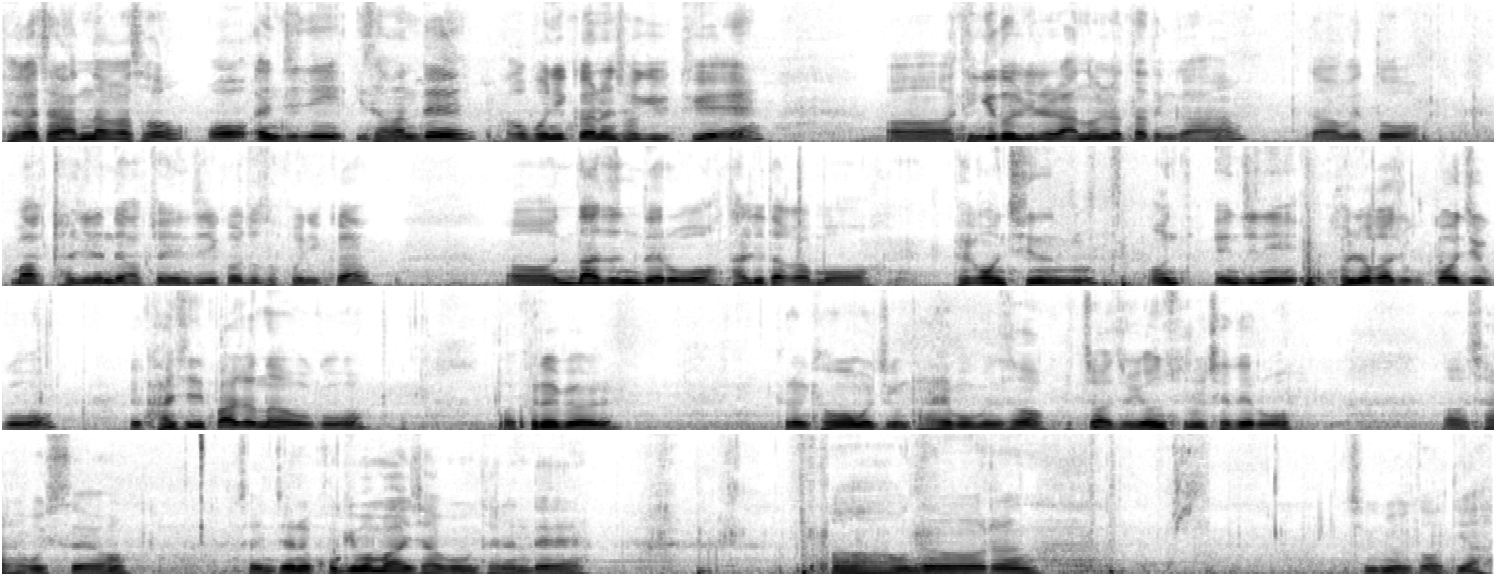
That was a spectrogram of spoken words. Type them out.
배가 잘 안 나가서 어 엔진이 이상한데 하고 보니까는 저기 뒤에 어 딩기 돌리를 안 올렸다든가 그다음에 또 막 달리는데 갑자기 엔진이 꺼져서 보니까 어 낮은 대로 달리다가 뭐 배가 얹히는 언- 엔진이 걸려가지고 꺼지고 간신히 빠져나오고 뭐 그래별 그런 경험을 지금 다 해보면서 진짜 아주 연수를 제대로 어, 잘 하고 있어요. 자 이제는 고기만 많이 잡으면 되는데 아, 오늘은 지금 여기가 어디야?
